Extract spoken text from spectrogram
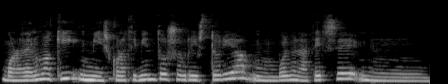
Bueno, de nuevo aquí mis conocimientos sobre historia mm, vuelven a hacerse, mm,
